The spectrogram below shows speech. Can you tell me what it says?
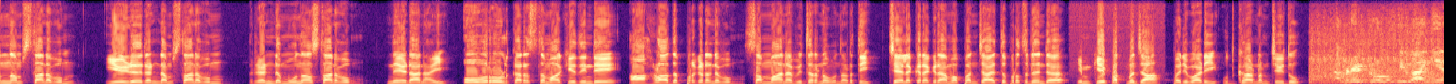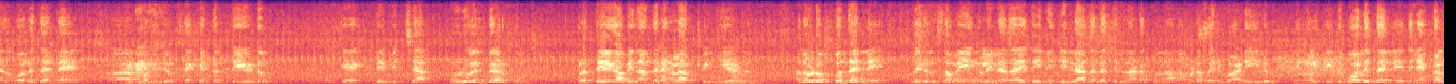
ഒന്നാം സ്ഥാനവും ഏഴ് രണ്ടാം സ്ഥാനവും രണ്ട് മൂന്നാം സ്ഥാനവും നേടാനായി ഓവറോൾ കരസ്ഥമാക്കിയതിന്റെ ആഹ്ലാദ പ്രകടനവും സമ്മാന വിതരണവും നടത്തി. ചേലക്കര ഗ്രാമപഞ്ചായത്ത് പ്രസിഡന്റ് എം കെ പത്മജ പരിപാടി ഉദ്ഘാടനം ചെയ്തു. നമ്മുടെ ട്രോഫി വാങ്ങി അതുപോലെ തന്നെ ഫസ്റ്റും സെക്കൻഡും തേർഡും ഒക്കെ ലഭിച്ച മുഴുവൻ പേർക്കും പ്രത്യേക അഭിനന്ദനങ്ങൾ അർപ്പിക്കുകയാണ്. അതോടൊപ്പം തന്നെ വരും സമയങ്ങളിൽ അതായത് ഇനി ജില്ലാതലത്തിൽ നടക്കുന്ന നമ്മുടെ പരിപാടിയിലും നിങ്ങൾക്ക് ഇതുപോലെ തന്നെ ഇതിനേക്കാൾ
